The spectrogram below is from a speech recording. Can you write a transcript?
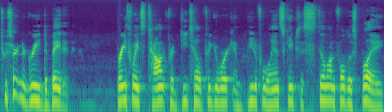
to a certain degree debated. Braithwaite's talent for detailed figurework and beautiful landscapes is still on full display,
